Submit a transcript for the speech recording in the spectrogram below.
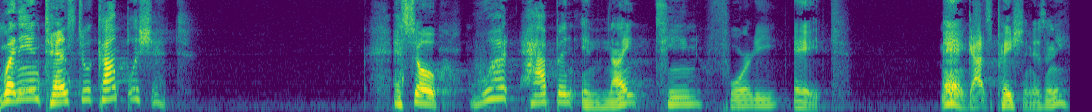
when he intends to accomplish it. And so, what happened in 1948? Man, God's patient, isn't he?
